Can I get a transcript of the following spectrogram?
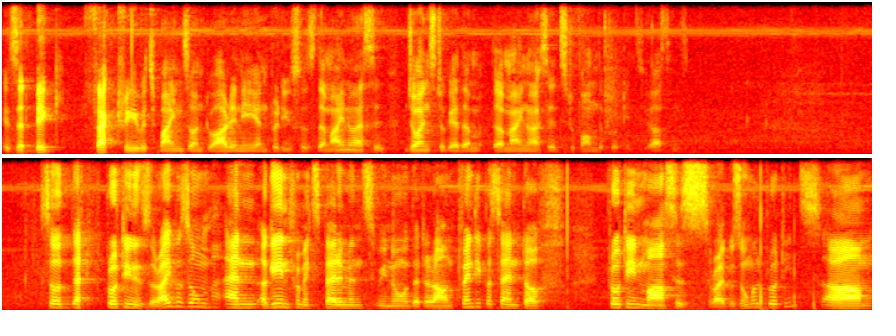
it's that big factory which binds onto RNA and produces the amino acid, joins together the amino acids to form the proteins. You ask me. So, that protein is the ribosome and again from experiments we know that around 20 percent of protein mass is ribosomal proteins. Um,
